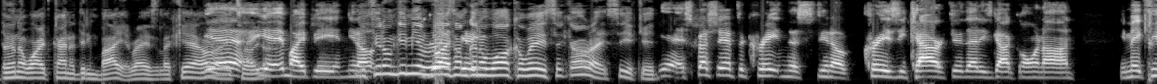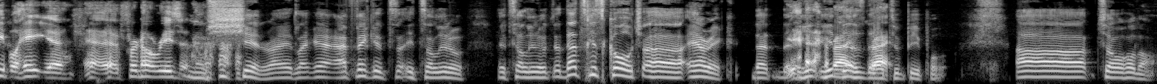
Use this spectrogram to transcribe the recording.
Dana White kind of didn't buy it, right? It's like, yeah, all right. yeah, so yeah, it might be. And you know, if you don't give me a raise, I'm there, gonna walk away. It's like, all right, see you, kid. yeah, especially after creating this, you know, crazy character that he's got going on. You make people hate you uh, for no reason. no shit, right? Like yeah, I think it's it's a little it's a little that's his coach, uh Eric, that, that Yeah, he, he right, does that right. to people. Uh so hold on.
